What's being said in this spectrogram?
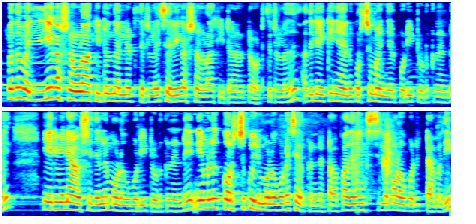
അപ്പോൾ ഇത് വലിയ കഷ്ണങ്ങളാക്കിയിട്ടൊന്നും അല്ല എടുത്തിട്ടുള്ളത്. ചെറിയ കഷ്ണങ്ങളാക്കിയിട്ടാണ് കേട്ടോ എടുത്തിട്ടുള്ളത്. അതിലേക്ക് ഞാൻ കുറച്ച് മഞ്ഞൾപ്പൊടി ഇട്ട് കൊടുക്കുന്നുണ്ട്. എരിവിന് ആവശ്യത്തിനുള്ള മുളക് പൊടി ഇട്ട് കൊടുക്കുന്നുണ്ട്. നമ്മൾ കുറച്ച് കുരുമുളക് കൂടെ ചേർക്കുന്നുണ്ട് കേട്ടോ. അപ്പോൾ അതിനനുസരിച്ചുള്ള മുളക് പൊടി ഇട്ടാൽ മതി.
